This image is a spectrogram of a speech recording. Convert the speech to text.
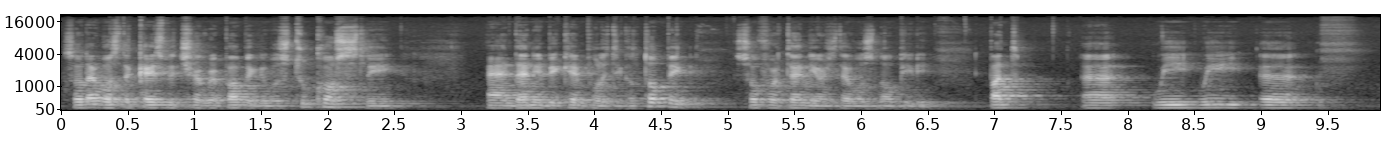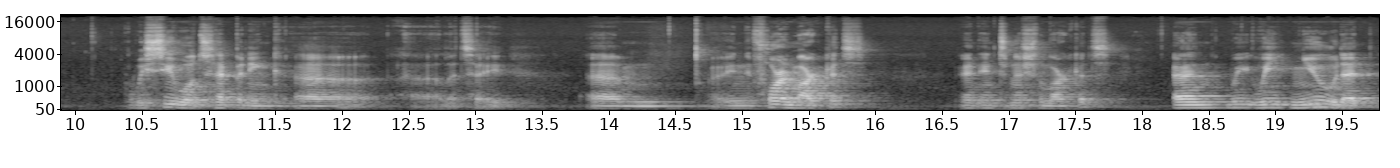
So that was the case with Czech Republic. It was too costly, and then it became political topic. So for 10 years, there was no PV. But uh, we, we, uh, we see what's happening, uh, uh, let's say, um, in foreign markets and international markets. And we, we knew that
